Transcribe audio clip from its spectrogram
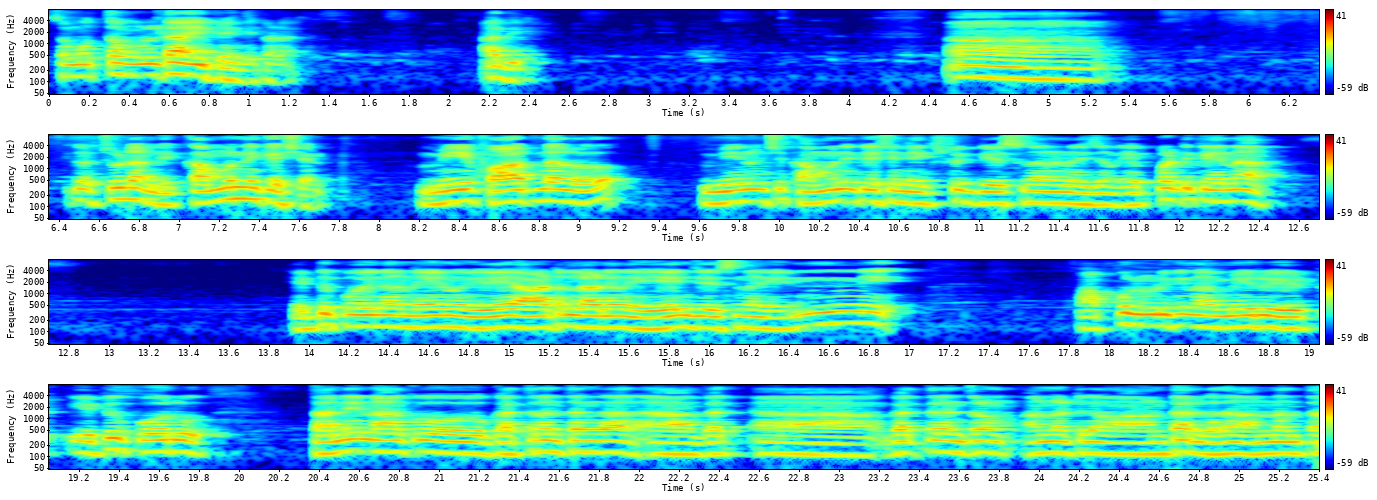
సో మొత్తం ఉల్టా అయిపోయింది ఇక్కడ. అది. ఇక్కడ చూడండి కమ్యూనికేషన్ మీ పార్ట్నరు మీ నుంచి కమ్యూనికేషన్ ఎక్స్పెక్ట్ చేస్తున్నారని నిజం. ఎప్పటికైనా ఎటు పోయినా నేను ఏ ఆటలు ఆడినా ఏం చేసినా ఎన్ని పప్పులు ఉడికినా మీరు ఎటు ఎటు పోరు. తనే నాకు గత్రంతంగా గత్రంతరం అన్నట్టుగా అంటారు కదా అన్నంత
